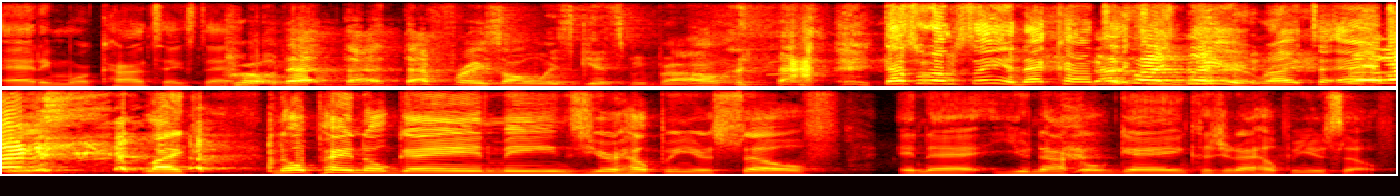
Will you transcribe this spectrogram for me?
adding more context that Bro, that that that phrase always gets me, bro. That's what I'm saying. That context like is weird, right? To Bro, add like- to it. like no pain, no gain means you're helping yourself, and that you're not gonna gain because you're not helping yourself.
